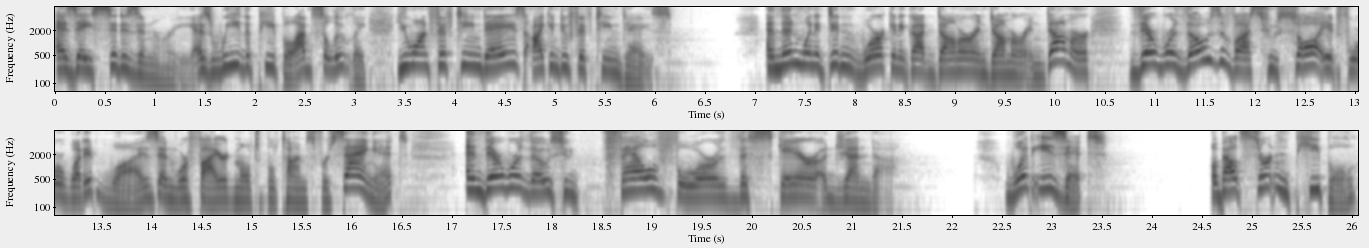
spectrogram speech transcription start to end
as a citizenry, as we the people, absolutely. You want 15 days? I can do 15 days. And then when it didn't work and it got dumber and dumber and dumber, there were those of us who saw it for what it was and were fired multiple times for saying it. And there were those who fell for the scare agenda. What is it about certain people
